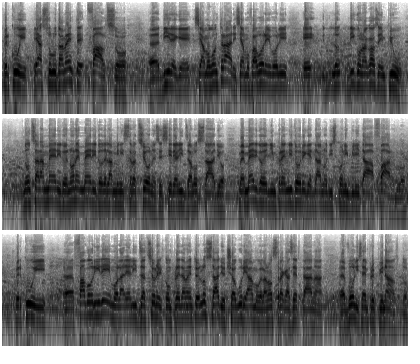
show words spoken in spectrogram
per cui è assolutamente falso eh, dire che siamo contrari, siamo favorevoli e lo, dico una cosa in più, non sarà merito e non è merito dell'amministrazione se si realizza lo stadio, ma è merito degli imprenditori che danno disponibilità a farlo. Per cui eh, favoriremo la realizzazione e il completamento dello stadio e ci auguriamo che la nostra Casertana eh, voli sempre più in alto.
